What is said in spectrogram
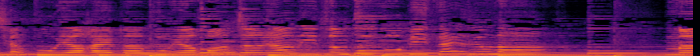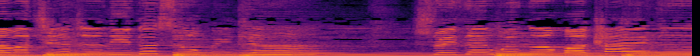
强，不要害怕，不要慌张，让你从此不必再流浪。妈妈牵着你的手回家，睡在温暖花开的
